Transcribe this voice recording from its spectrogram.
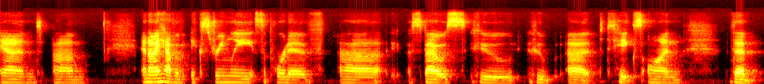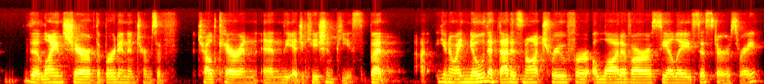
and um, and I have an extremely supportive uh, spouse who who uh, takes on the the lion's share of the burden in terms of childcare and and the education piece, but you know, I know that that is not true for a lot of our CLA sisters, right?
